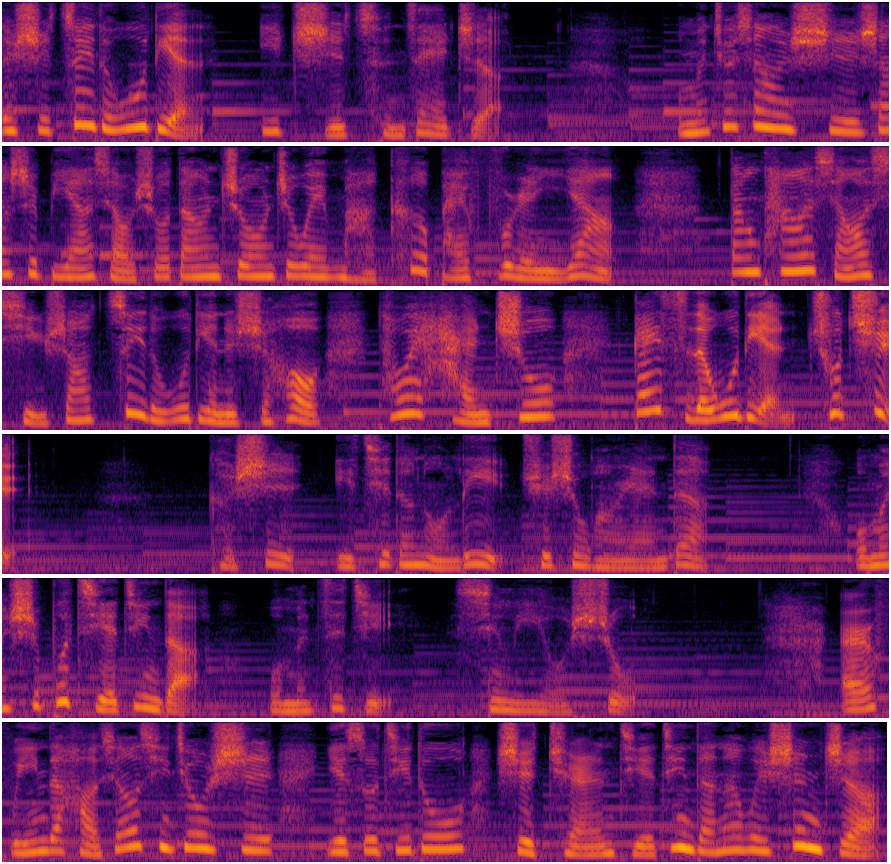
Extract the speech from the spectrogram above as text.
那是罪的污点一直存在着。我们就像是莎士比亚小说当中这位马克白夫人一样，当他想要洗刷罪的污点的时候，他会喊出“该死的污点出去”，可是，一切的努力却是枉然的。我们是不洁净的，我们自己。心里有数，而福音的好消息就是，耶稣基督是全然洁净的那位圣者。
